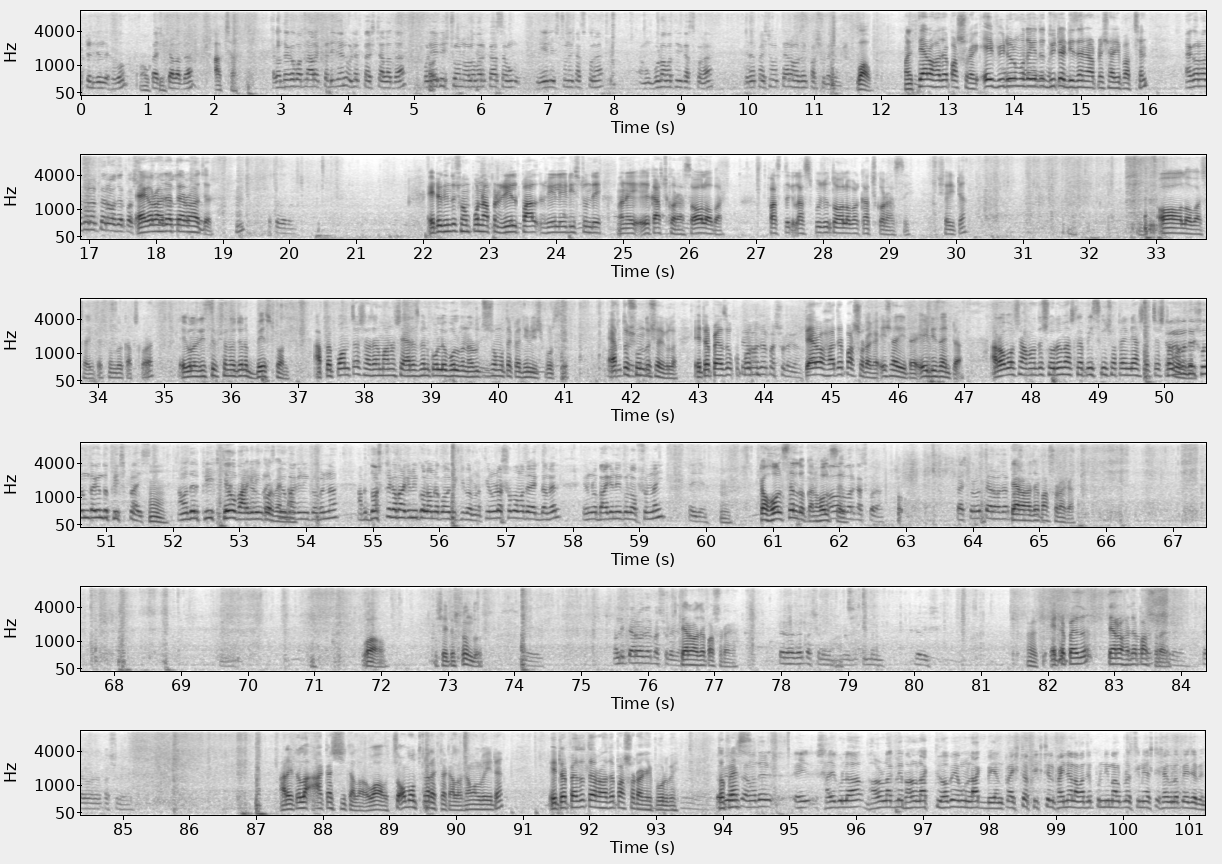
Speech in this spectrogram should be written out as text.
একটা ডিজাইন দেখাবো. প্রাইসটা আলাদা। আচ্ছা। এখন দেখাবো আপনার আরেকটা ডিজাইন ওটার প্রাইসটা আলাদা। ওটা স্টোন অল ওভার কাজ এবং রিয়েল স্টোনের কাজ করা এবং গোড়াবাতির কাজ করা। এটার প্রাইসটা হলো তেরো হাজার পাঁচশো টাকা। ওয়াও মানে তেরো হাজার পাঁচশো টাকা। এই ভিডিওর মধ্যে কিন্তু দুইটা ডিজাইনের আপনি শাড়ি পাচ্ছেন। এগারো হাজার আর তেরো হাজার এগারো হাজার তেরো হাজার? আচ্ছা এটা কিন্তু সম্পূর্ণ আপনার রেল পাল রেল এডি স্টোন দিয়ে মানে কাজ করা আছে অল ওভার ফার্স্ট থেকে লাস্ট পর্যন্ত অল ওভার কাজ করা আছে শাড়িটা। অল ওভার শাড়িটা সুন্দর কাজ করা। এগুলো রিসেপশনের জন্য বেস্ট ওয়ান আপনার পঞ্চাশ হাজার মানুষ অ্যারেঞ্জমেন্ট করলে বলবেন না রুচিসম্মত একটা জিনিস পড়ছে। এত সুন্দর শাড়িগুলো। এটার প্রাইসও তেরো হাজার পাঁচশো টাকা। টাকা এই শাড়িটা এই ডিজাইনটা। আর অবশ্যই আমাদের শোরুমে আসলে আপনি স্ক্রিনশটটা নিয়ে আসার চেষ্টা করবেন। আমাদের শোরুমটা কিন্তু ফিক্সড প্রাইস আমাদের ফিক্সড কেউ bargaining করবেন কেউ না। বার্গেনিং করবেন না। আপনি দশ টাকা বার্গেনিং করলে আমরা কমে বিক্রি করব না। তিনটা সব আমাদের একদমের এগুলো বার্গেনিং কোনো অপশন নাই। এই যে। এটা হোলসেল দোকান হোলসেল ওভার কাজ করা। প্রাইস করব তেরো হাজার তেরো হাজার পাঁচশো টাকা। ওয়াও সেটা সুন্দর। অনলি তেরো হাজার পাঁচশো টাকা। তেরো হাজার পাঁচশো টাকা। তেরো হাজার পাঁচশো টাকা। ওকে এটার প্রাইস তেরো হাজার পাঁচশো টাকা। তেরো হাজার পাঁচশো টাকা। আর এটা হলো আকাশি কালার। ওয়াও চমৎকার একটা কালার কামাল ভাই এটা। এটার প্রাইস তেরো হাজার পাঁচশো টাকায় পড়বে। তো ফ্রেন্ডস আমাদের এই শাড়িগুলো ভালো লাগলে ভালো লাগতে হবে এবং লাগবে। এবং প্রাইসটা ফিক্সড ফাইনাল আমাদের পূর্ণিমা আলপনা সিমে আসলে সেগুলো পেয়ে যাবেন।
